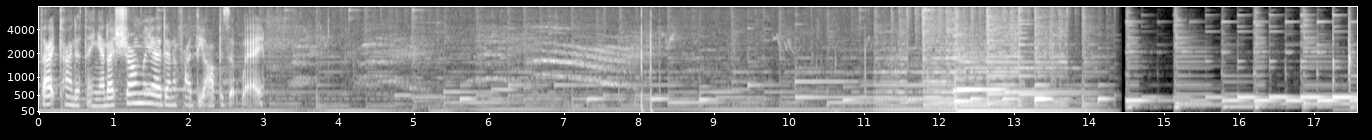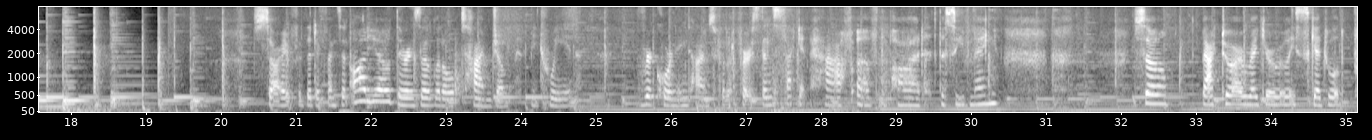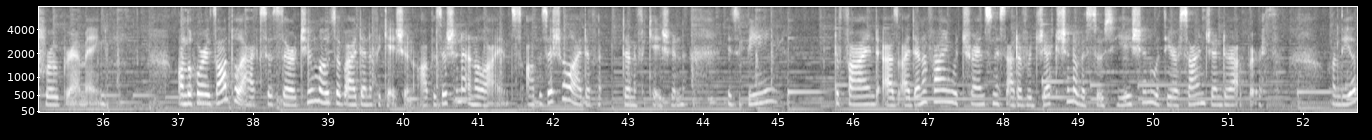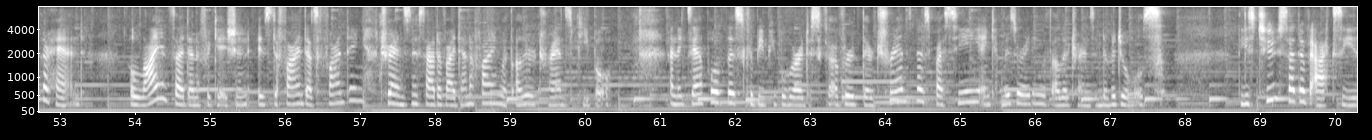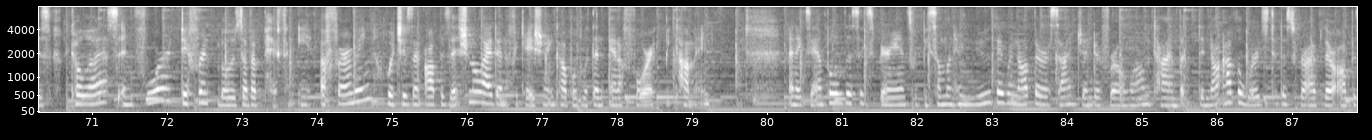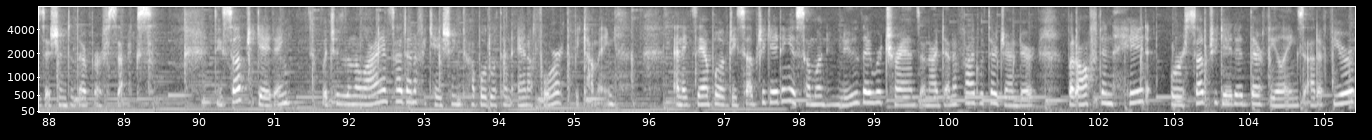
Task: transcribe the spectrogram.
that kind of thing, and I strongly identified the opposite way. Sorry for the difference in audio. There is a little time jump between recording times for the first and second half of the pod this evening. So, back to our regularly scheduled programming. On the horizontal axis, there are two modes of identification opposition and alliance. Oppositional identification is being defined as identifying with transness out of rejection of association with your assigned gender at birth. On the other hand, Alliance identification is defined as finding transness out of identifying with other trans people. An example of this could be people who are discovered their transness by seeing and commiserating with other trans individuals. These two set of axes coalesce in four different modes of epiphany affirming, which is an oppositional identification coupled with an anaphoric becoming. An example of this experience would be someone who knew they were not their assigned gender for a long time but did not have the words to describe their opposition to their birth sex. Desubjugating, which is an alliance identification coupled with an anaphoric becoming. An example of desubjugating is someone who knew they were trans and identified with their gender, but often hid or subjugated their feelings out of fear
